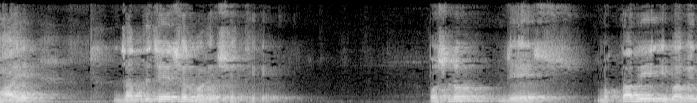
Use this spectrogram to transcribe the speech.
ভাই, জানতে চেয়েছেন মালয়েশিয়া থেকে। প্রশ্ন যে বক্তাবি ইমামের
